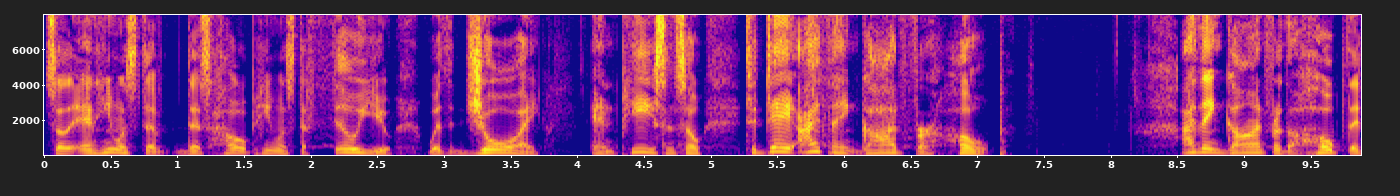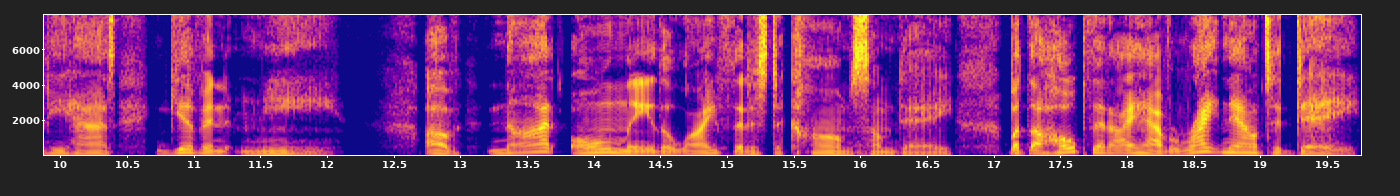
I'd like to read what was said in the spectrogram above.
So and he wants to this hope, he wants to fill you with joy and peace. And so today I thank God for hope. I thank God for the hope that He has given me of not only the life that is to come someday, but the hope that I have right now today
